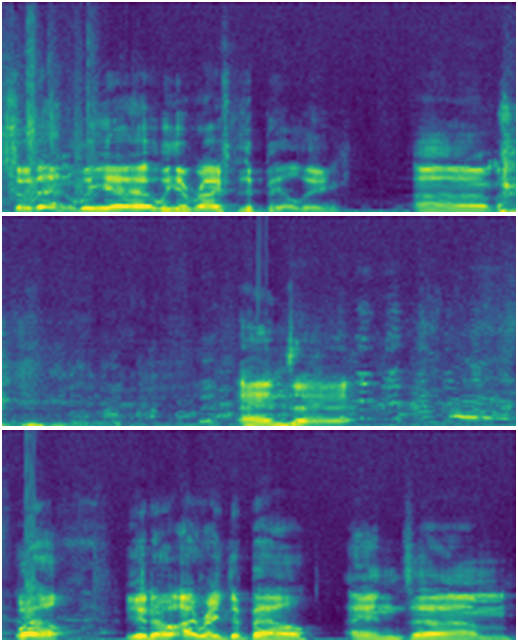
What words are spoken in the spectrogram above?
So then we uh, we arrived at the building, um, and uh, well, you know, I rang the bell, and um,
